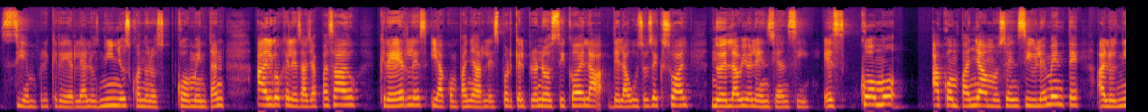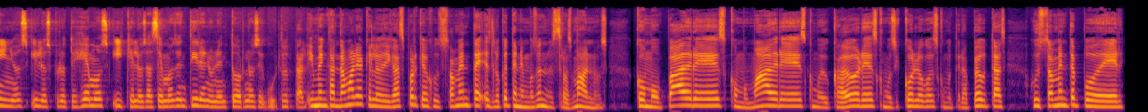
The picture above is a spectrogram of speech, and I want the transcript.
siempre creerle a los niños cuando nos comentan algo que les haya pasado, creerles y acompañarles, porque el pronóstico de la, del abuso sexual no es la violencia en sí, es cómo acompañamos sensiblemente a los niños y los protegemos y que los hacemos sentir en un entorno seguro. Total. Y me encanta, María, que lo digas porque justamente es lo que tenemos en nuestras manos, como padres, como madres, como educadores, como psicólogos, como terapeutas, justamente poder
